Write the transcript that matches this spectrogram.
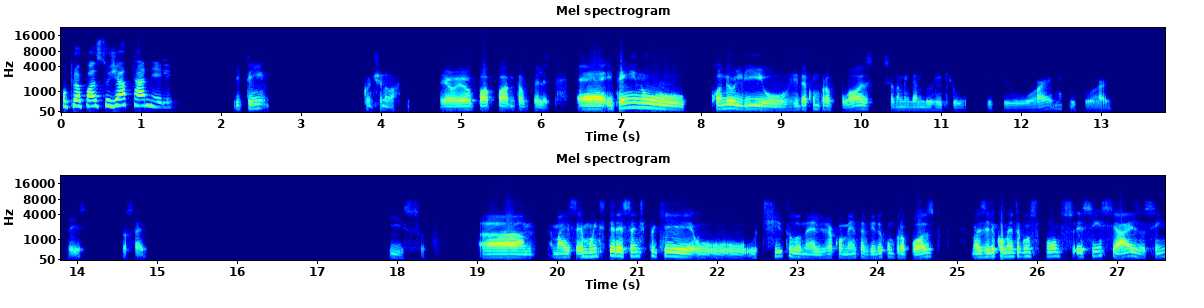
o propósito já tá nele. E tem. Continua. Eu, eu po- po- então, beleza. É, e tem no quando eu li o Vida com Propósito, se eu não me engano, do Rick, Rick Warren, Rick Warren, é isso? Procede? Isso. Uh, mas é muito interessante porque o, o, o, título, né, ele já comenta vida com propósito, mas ele comenta alguns pontos essenciais, assim,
